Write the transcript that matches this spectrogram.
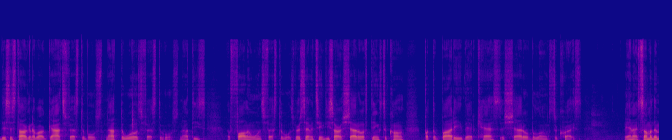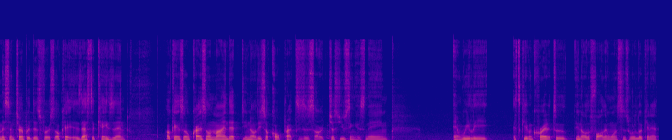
This is talking about God's festivals, not the world's festivals, not these the fallen ones festivals. Verse 17, these are a shadow of things to come, but the body that casts the shadow belongs to Christ. And some of them misinterpret this verse. Okay, if that's the case, then Okay, so Christ don't mind that, you know, these occult practices are just using his name and really it's giving credit to, you know, the fallen ones since we're looking at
